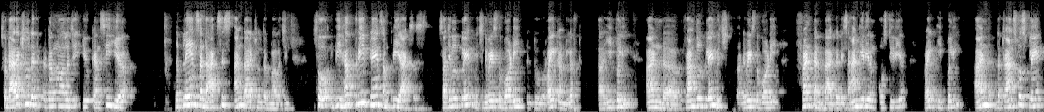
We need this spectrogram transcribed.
So directional te- terminology you can see here the planes and axis and directional terminology. So we have three planes and three axes. Sagittal plane, which divides the body into right and left uh, equally, and uh, frontal plane, which uh, divides the body front and back, that is anterior and posterior, right, equally, and the transverse plane,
